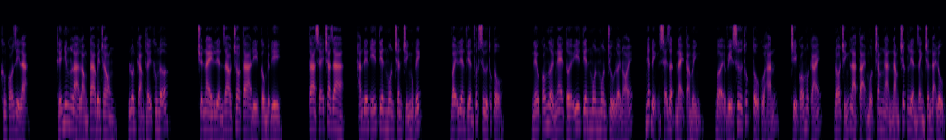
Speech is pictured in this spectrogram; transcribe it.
không có gì lạ. Thế nhưng là lòng ta bên trong luôn cảm thấy không nỡ. Chuyện này liền giao cho ta đi công việc đi. Ta sẽ tra ra, hắn đến ý tiên môn chân chính mục đích. Vậy liền phiền phước sư thúc tổ. Nếu có người nghe tới y tiên môn môn chủ lời nói, nhất định sẽ giật nảy cả mình, bởi vì sư thúc tổ của hắn, chỉ có một cái, đó chính là tại một trăm ngàn năm trước liền danh chấn đại lục,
